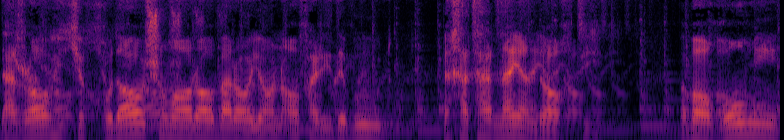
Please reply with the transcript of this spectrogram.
در راهی که خدا شما را برای آن آفریده بود به خطر نینداختید و با قومی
